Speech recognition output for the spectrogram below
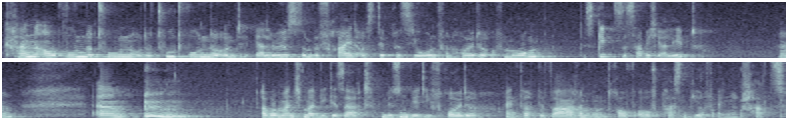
kann auch Wunder tun oder tut Wunder und erlöst und befreit aus Depressionen von heute auf morgen. Das gibt's, das habe ich erlebt. Ja? Ähm, aber manchmal, wie gesagt, müssen wir die Freude einfach bewahren und darauf aufpassen wie auf einen Schatz.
